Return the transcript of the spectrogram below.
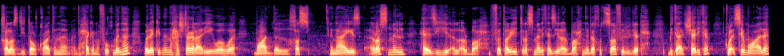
خلاص دي توقعات أنا ده حاجة مفروغ منها ولكن أنا هشتغل عليه وهو معدل الخصم أنا عايز رسمل هذه الأرباح. فطريقة رسملة هذه الأرباح إن باخد صافي الربح بتاع الشركة وأقسمه على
